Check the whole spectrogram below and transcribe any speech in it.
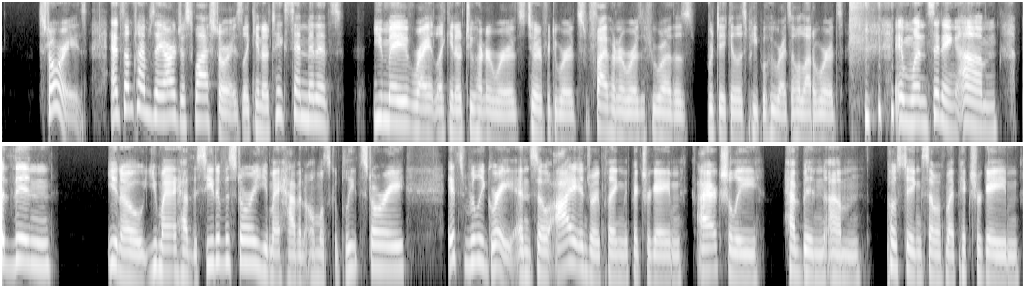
stories and sometimes they are just flash stories like you know it takes 10 minutes. You may write like you know 200 words 250 words 500 words if you're one of those ridiculous people who writes a whole lot of words in one sitting um but then you know you might have the seed of a story you might have an almost complete story it's really great and so i enjoy playing the picture game i actually have been um posting some of my picture game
